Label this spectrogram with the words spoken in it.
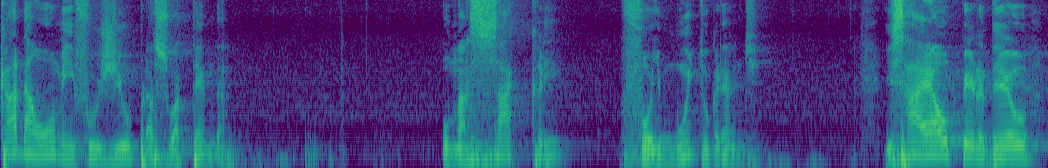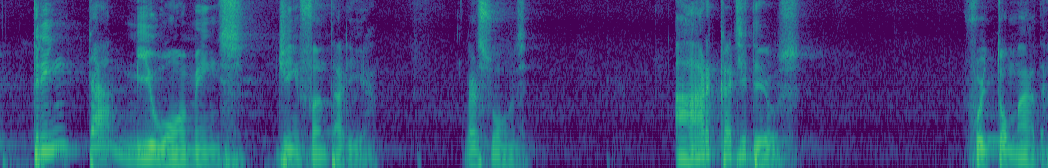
cada homem fugiu para sua tenda. O massacre foi muito grande. Israel perdeu 30 mil homens de infantaria. Verso 11. A arca de Deus foi tomada.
